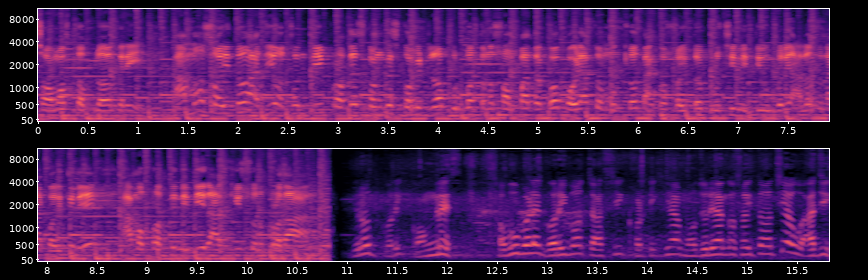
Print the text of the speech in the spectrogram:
ସମସ୍ତ ବ୍ଲକରେ। ଆମ ସହିତ ଆଜି ଅଛନ୍ତି ପ୍ରଦେଶ କଂଗ୍ରେସ କମିଟିର ପୂର୍ବତନ ସମ୍ପାଦକ କୈଳାସ ମୁଖ୍ୟ ତାଙ୍କ ସହିତ କୃଷି ନୀତି ଉପରେ ଆଲୋଚନା କରିଥିଲେ ଆମ ପ୍ରତିନିଧି ରାଜକିଶୋର ପ୍ରଧାନ। ବିରୋଧ କରି କଂଗ୍ରେସ ସବୁବେଳେ ଗରିବ ଚାଷୀ ଖଟିଖିଆ ମଜୁରିଆଙ୍କ ସହିତ ଅଛି। ଆଉ ଆଜି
